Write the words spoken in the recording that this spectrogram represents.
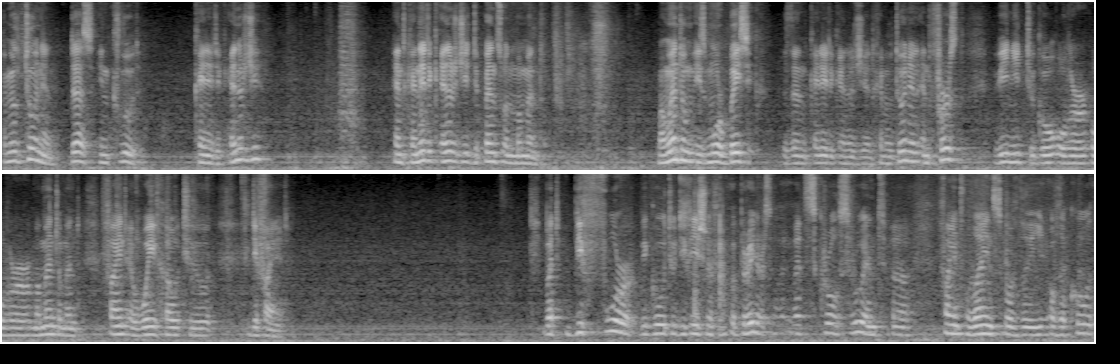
Hamiltonian does include kinetic energy, and kinetic energy depends on momentum. Momentum is more basic than kinetic energy and Hamiltonian, and first we need to go over, over momentum and find a way how to define it. But before we go to definition of operators, let's scroll through and uh, find lines of the of the code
